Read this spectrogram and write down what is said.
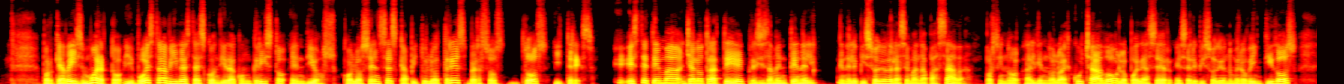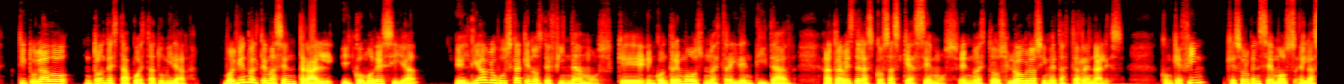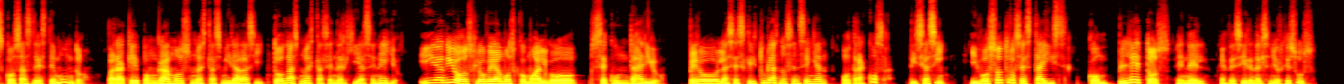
porque habéis muerto y vuestra vida está escondida con Cristo en Dios. Colosenses capítulo 3 versos 2 y 3. Este tema ya lo traté precisamente en el, en el episodio de la semana pasada. Por si no, alguien no lo ha escuchado, lo puede hacer. Es el episodio número 22, titulado ¿Dónde está puesta tu mirada? Volviendo al tema central, y como decía, el diablo busca que nos definamos, que encontremos nuestra identidad a través de las cosas que hacemos en nuestros logros y metas terrenales. ¿Con qué fin? Que solo pensemos en las cosas de este mundo, para que pongamos nuestras miradas y todas nuestras energías en ello. Y a Dios lo veamos como algo secundario. Pero las escrituras nos enseñan otra cosa. Dice así, y vosotros estáis completos en Él, es decir, en el Señor Jesús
